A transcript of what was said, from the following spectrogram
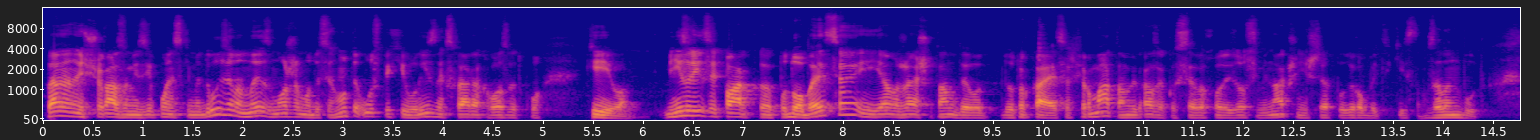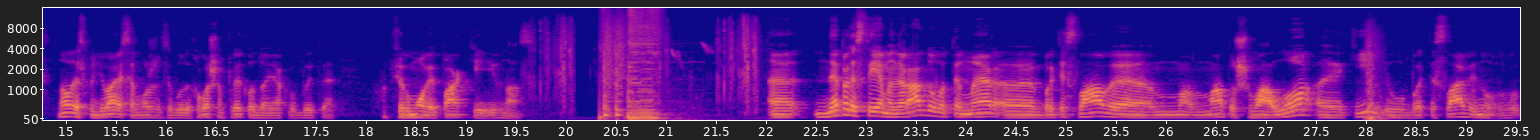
Впевнений, що разом із японськими друзями ми зможемо досягнути успіхів у різних сферах розвитку Києва. Мені взагалі цей парк подобається, і я вважаю, що там, де от доторкається фірма, там відразу якось все виходить зовсім інакше, ніж це, коли робить якийсь там зеленбуд. Ну, але сподіваюся, може це буде хорошим прикладом, як робити фірмові парки і в нас. Е, Не перестає мене радувати мер е, Братислави Матуш Валло, е, який у Братиславі ну,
